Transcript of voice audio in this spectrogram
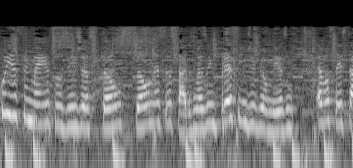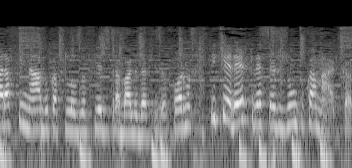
Conhecimentos em gestão são necessários, mas o imprescindível mesmo é você estar afinado com a filosofia de trabalho da Fisioforma e querer crescer junto com a marca.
